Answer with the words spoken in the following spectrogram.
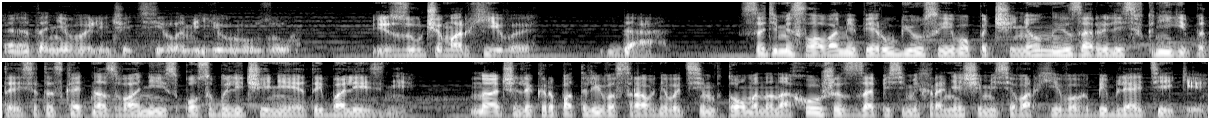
Это не вылечить силами Юрузу. Изучим архивы. Да. С этими словами Перугиус и его подчиненные зарылись в книги, пытаясь отыскать название и способы лечения этой болезни. Начали кропотливо сравнивать симптомы на Нахоши с записями, хранящимися в архивах библиотеки.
